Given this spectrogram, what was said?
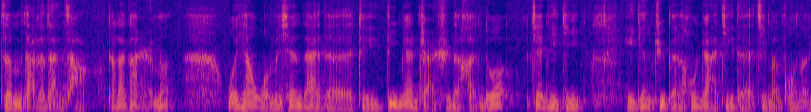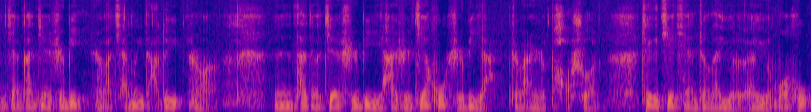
这么大的弹仓，它来干什么？我想我们现在的这地面展示的很多歼击机，已经具备了轰炸机的基本功能。你先看歼十 B 是吧？前面一大堆是吧？嗯，它叫歼十 B 还是歼轰十 B 呀？这玩意儿就不好说了。这个界限正在越来越模糊。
